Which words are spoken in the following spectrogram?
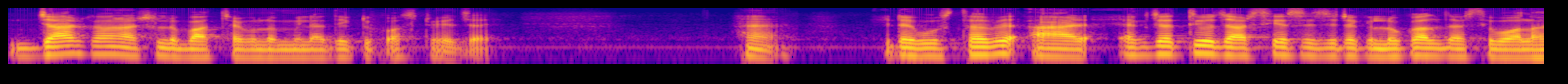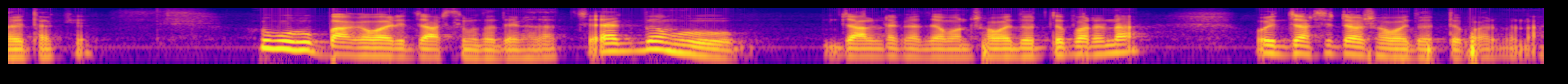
যার কারণে আসলে বাচ্চাগুলো মিলাতে একটু কষ্ট হয়ে যায়। হ্যাঁ এটা বুঝতে হবে। আর এক জাতীয় জার্সি আছে যেটাকে লোকাল জার্সি বলা হয়ে থাকে। হুবহু বাগাবাড়ির জার্সির মতো দেখা যাচ্ছে। একদম হুব জাল টাকা যেমন সবাই ধরতে পারে না, ওই জার্সিটাও সবাই ধরতে পারবে না।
